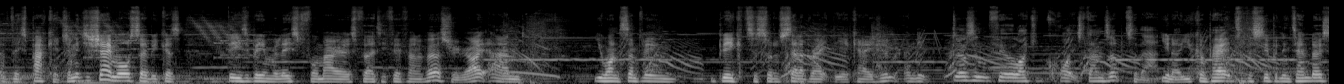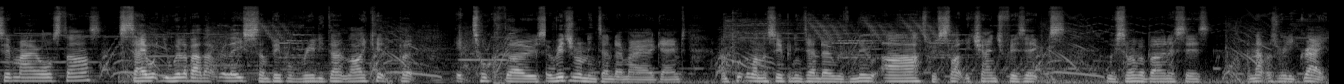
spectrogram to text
of this package. And it's a shame also because these are being released for Mario's 35th anniversary, right? And you want something big to sort of celebrate the occasion, and it doesn't feel like it quite stands up to that. You know, you compare it to the Super Nintendo Super Mario All Stars. Say what you will about that release, some people really don't like it, but it took those original Nintendo Mario games and put them on the Super Nintendo with new art, with slightly changed physics, with some other bonuses, and that was really great.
